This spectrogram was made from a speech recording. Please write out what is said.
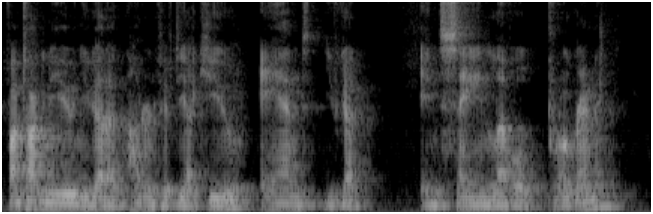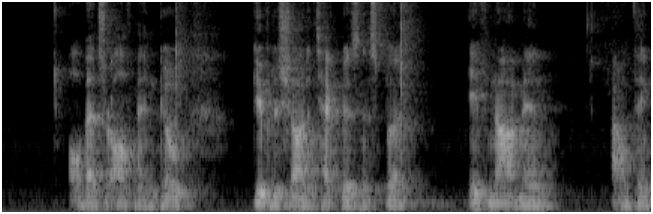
If I'm talking to you and you got a 150 IQ and you've got insane level programming, all bets are off, man. Go give it a shot at tech business. But if not, man, I don't think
